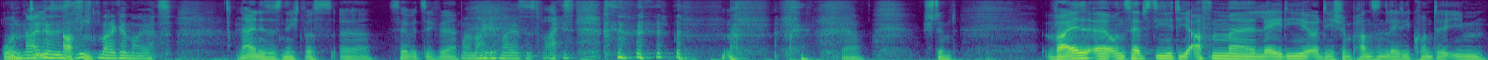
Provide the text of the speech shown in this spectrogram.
Und Und nein, es ist Affen, nicht Michael Myers. Nein, es ist nicht, was äh, sehr witzig wäre. Michael Myers ist weiß. Ja, stimmt. Weil, äh, und selbst die, die Affen-Lady, äh, die Schimpansen-Lady konnte ihm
